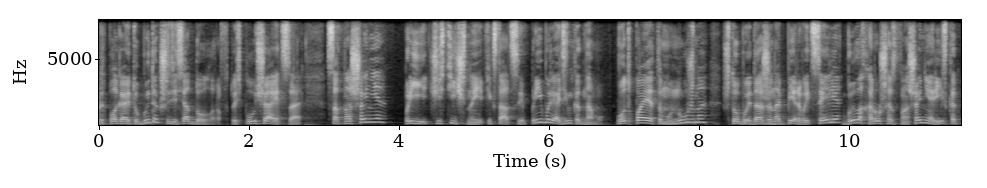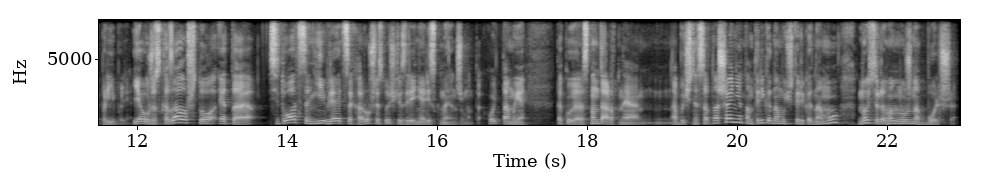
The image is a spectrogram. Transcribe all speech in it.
предполагает убыток 60 долларов. То есть получается соотношение при частичной фиксации прибыли один к одному. Вот поэтому нужно, чтобы даже на первой цели было хорошее соотношение риска к прибыли. Я уже сказал, что эта ситуация не является хорошей с точки зрения риск-менеджмента. Хоть там и такое стандартное обычное соотношение, там 3 к 1, 4 к 1, но все равно нужно больше.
